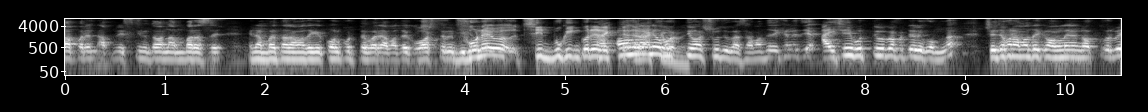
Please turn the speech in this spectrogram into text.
না পারেন আপনি স্ক্রিনে দেওয়া নাম্বার আছে এই নাম্বারে তারা আমাদেরকে কল করতে পারে আমাদের হোয়াটসঅ্যাপে ফোনে সিট বুকিং করে রাখতে অনলাইনে ভর্তি হওয়ার সুযোগ আছে। আমাদের এখানে যে আইসেই ভর্তি হবে ব্যাপারটা এরকম না। সে যখন আমাদেরকে অনলাইনে নক করবে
